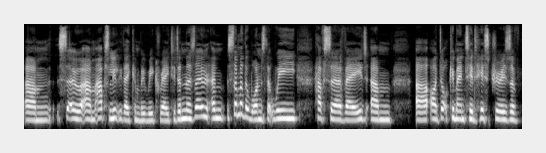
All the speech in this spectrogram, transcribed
Um, so, um, absolutely, they can be recreated. And there's um, some of the ones that we have surveyed uh, are documented histories of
